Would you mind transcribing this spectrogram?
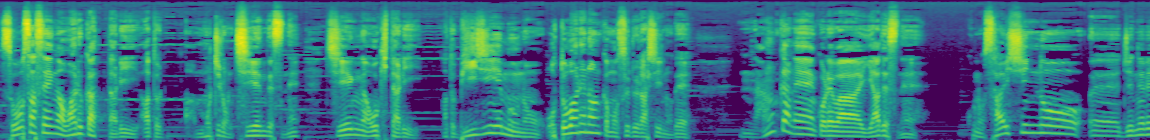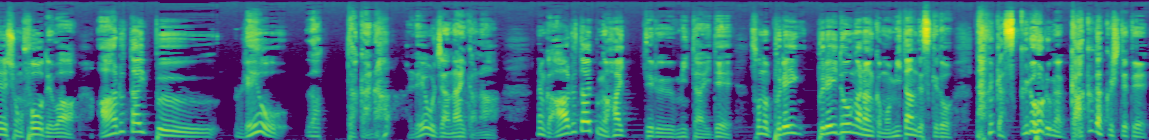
操作性が悪かったり、あと、もちろん遅延ですね。遅延が起きたり、あと BGM の音割れなんかもするらしいので、なんかね、これは嫌ですね。この最新の、えー、ジェネレーション4では、R タイプ、レオだったかな？レオじゃないかななんか R タイプが入ってるみたいで、そのプレイ、プレイ動画なんかも見たんですけど、なんかスクロールがガクガクしてて、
